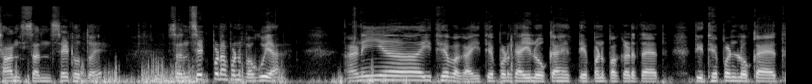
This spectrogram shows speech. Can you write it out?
छान सनसेट होतोय. सनसेट पण आपण बघूया. आणि इथे बघा इथे पण काही लोक आहेत ते पण पकडत आहेत तिथे पण लोक आहेत.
